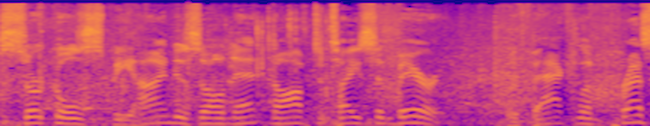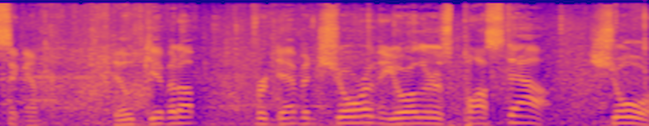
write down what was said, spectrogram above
circles behind his own net and off to Tyson Barrie. With Backlund pressing him, He'll give it up for Devin Shore, and the Oilers bust out. Shore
